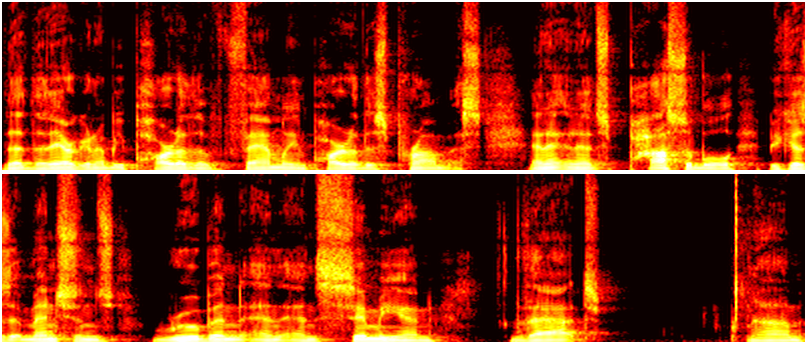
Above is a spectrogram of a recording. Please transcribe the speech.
that, they are going to be part of the family and part of this promise. And, and it's possible because it mentions Reuben and, and Simeon that um,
